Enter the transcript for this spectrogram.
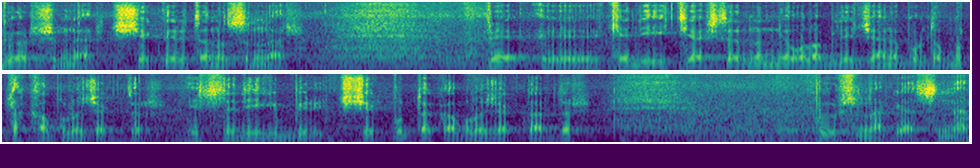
görsünler, çiçekleri tanısınlar ve e, kendi ihtiyaçlarının ne olabileceğini burada mutlaka bulacaktır. İstediği gibi bir çiçek mutlaka bulacaklardır. Buyursunlar gelsinler.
